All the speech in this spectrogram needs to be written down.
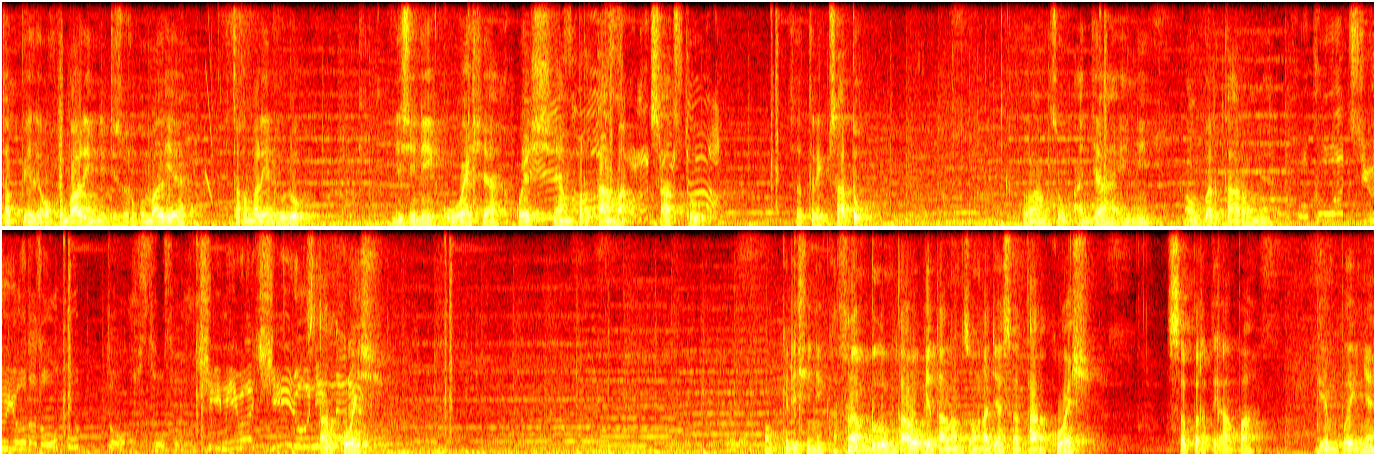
kita pilih. Oh kembali ini disuruh kembali ya. Kita kembali dulu. Di sini quest ya quest yang pertama. Satu. Strip satu. Langsung aja ini. Mau bertarung ya. Start quest. Oke di sini karena belum tahu kita langsung aja start quest. Seperti apa gameplaynya.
